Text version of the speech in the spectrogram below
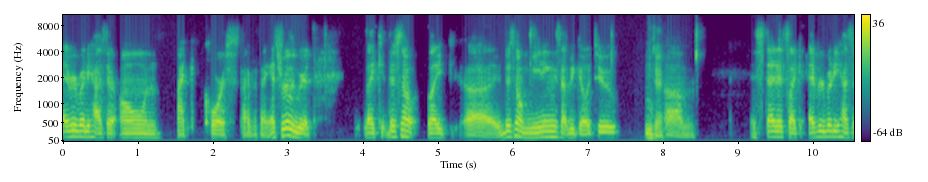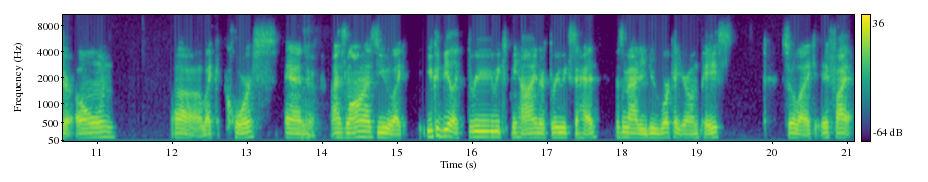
everybody has their own like course type of thing. It's really weird. Like there's no like uh there's no meetings that we go to. Okay. Um, instead, it's like everybody has their own uh like course, and Okay. as long as you like, you could be like three weeks behind or three weeks ahead. Doesn't matter. You work at your own pace. So like, if I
